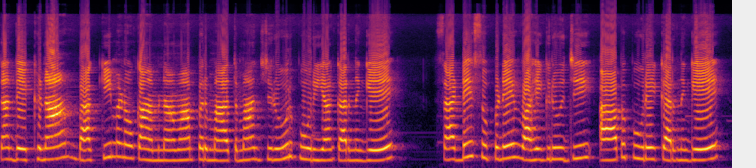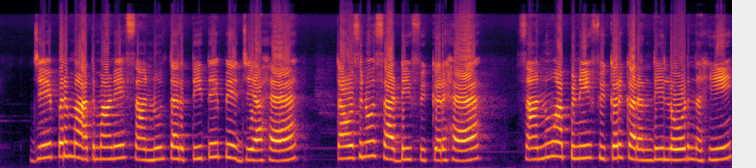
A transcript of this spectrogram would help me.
ਤਾਂ ਦੇਖਣਾ ਬਾਕੀ ਮਨੋਕਾਮਨਾਵਾਂ ਪਰਮਾਤਮਾ ਜ਼ਰੂਰ ਪੂਰੀਆਂ ਕਰਨਗੇ। ਸਾਡੇ ਸੁਪਨੇ ਵਾਹਿਗੁਰੂ ਜੀ ਆਪ ਪੂਰੇ ਕਰਨਗੇ। ਜੇ ਪਰਮਾਤਮਾ ਨੇ ਸਾਨੂੰ ਧਰਤੀ ਤੇ ਭੇਜਿਆ ਹੈ, ਤਾਂ ਉਸ ਨੂੰ ਸਾਡੀ ਫਿਕਰ ਹੈ। ਸਾਨੂੰ ਆਪਣੀ ਫਿਕਰ ਕਰਨ ਦੀ ਲੋੜ ਨਹੀਂ।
